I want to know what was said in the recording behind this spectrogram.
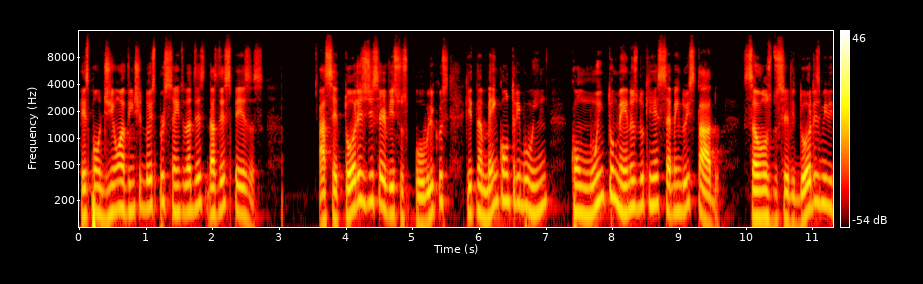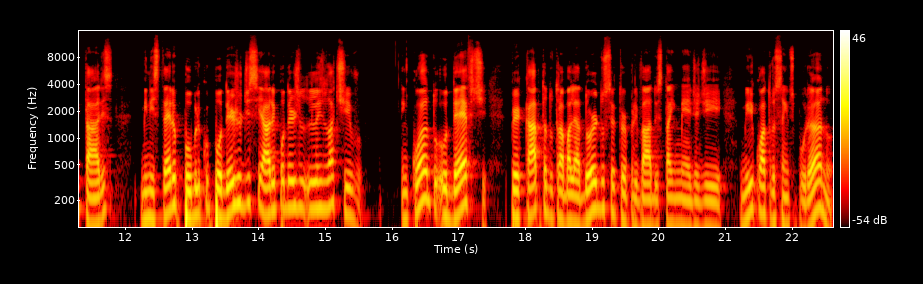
respondiam a 22% das despesas. Há setores de serviços públicos que também contribuem com muito menos do que recebem do Estado são os dos servidores militares, Ministério Público, Poder Judiciário e Poder Legislativo. Enquanto o déficit per capita do trabalhador do setor privado está em média de 1.400 por ano,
